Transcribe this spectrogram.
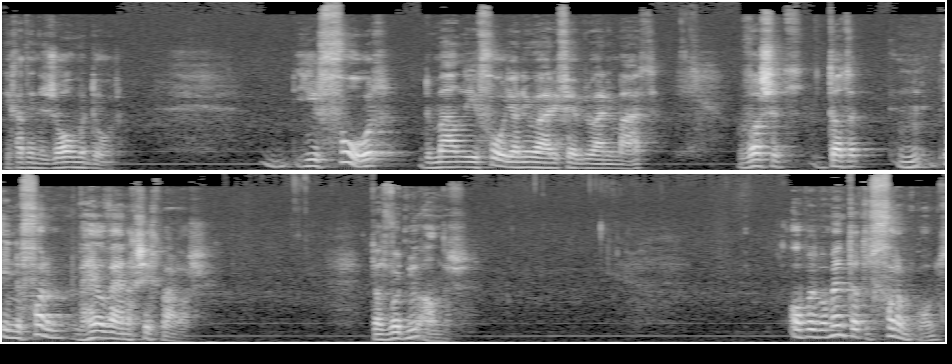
Die gaat in de zomer door. Hiervoor, de maanden hiervoor, januari, februari, maart, was het dat er in de vorm heel weinig zichtbaar was. Dat wordt nu anders. Op het moment dat het vorm komt,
